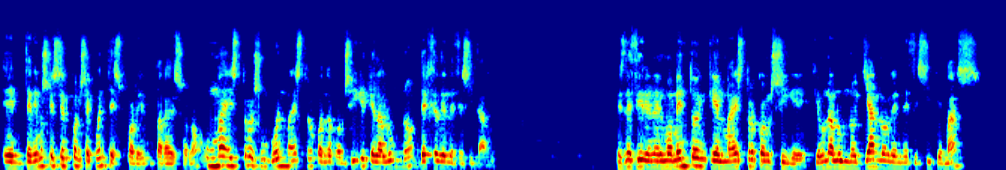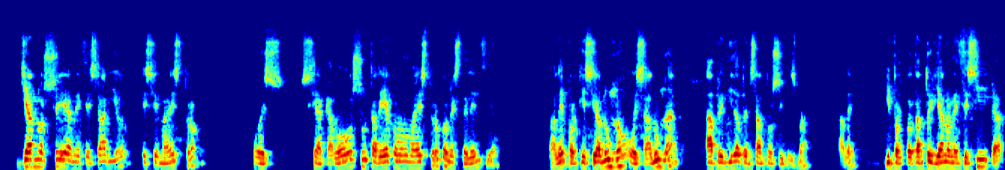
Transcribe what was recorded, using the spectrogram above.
eh, tenemos que ser consecuentes para eso. ¿no? Un maestro es un buen maestro cuando consigue que el alumno deje de necesitarlo. Es decir, en el momento en que el maestro consigue que un alumno ya no le necesite más, ya no sea necesario ese maestro, pues se acabó su tarea como maestro con excelencia, ¿vale? Porque ese alumno o esa alumna ha aprendido a pensar por sí misma, ¿vale? Y por lo tanto ya no necesita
